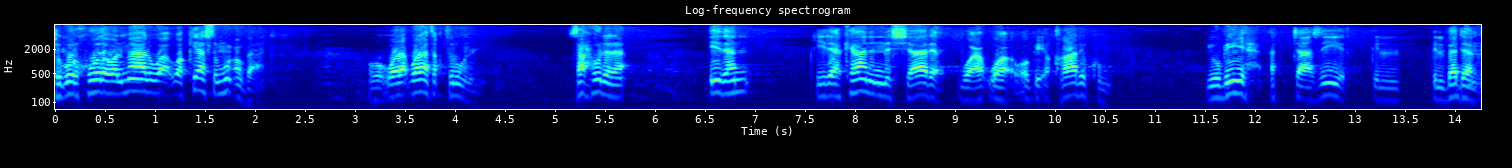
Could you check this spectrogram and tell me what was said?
تقول خذ والمال وكياس معه بعد. ولا, ولا تقتلونني. صح ولا لا؟ إذا إذا كان أن الشارع وبإقراركم يبيح التعزير بالبدن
